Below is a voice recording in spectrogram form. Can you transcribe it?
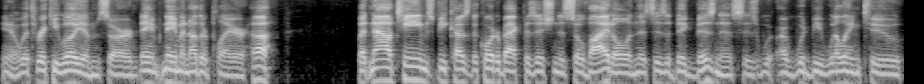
you know, with Ricky Williams or name name another player. Huh. But now teams, because the quarterback position is so vital and this is a big business, is uh, would be willing to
